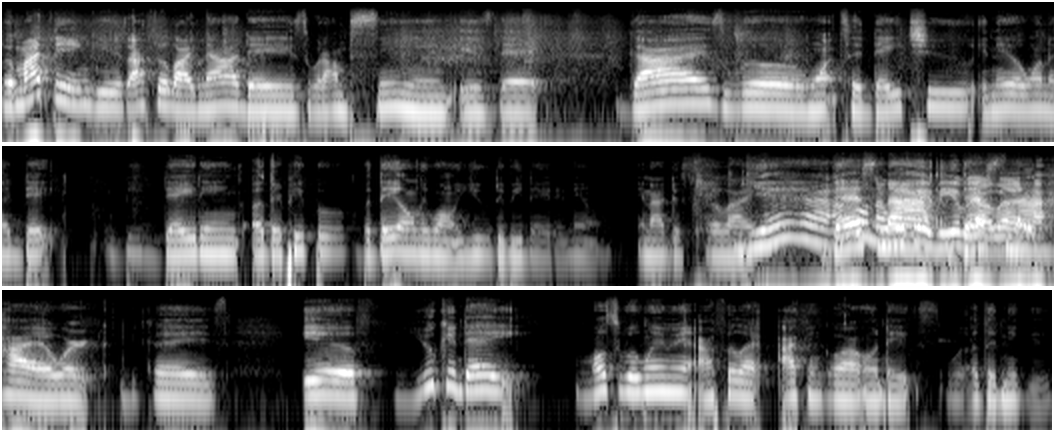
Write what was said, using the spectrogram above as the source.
but my thing is I feel like nowadays what I'm seeing is that guys will want to date you and they'll want to date be dating other people, but they only want you to be dating them. And I just feel like yeah, I that's don't know not what that be that's. Like, not how it work because if you can date multiple women, I feel like I can go out on dates with other niggas.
